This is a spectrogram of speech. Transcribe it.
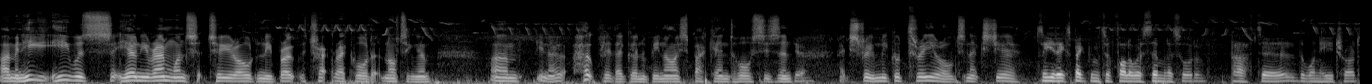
I mean, he, he was he only ran once at two year old and he broke the track record at Nottingham. Um, you know, hopefully they're going to be nice back end horses and yeah. extremely good three year olds next year. So you'd expect them to follow a similar sort of path to the one he trod?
